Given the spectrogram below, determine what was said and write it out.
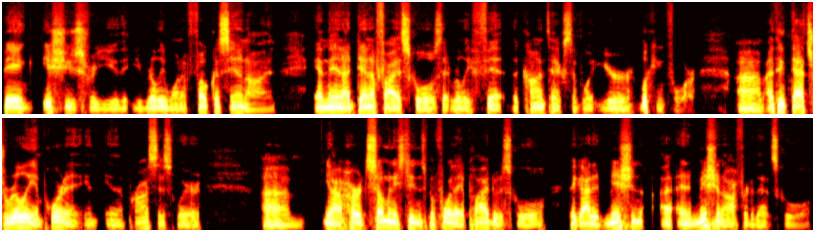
big issues for you that you really want to focus in on? And then identify schools that really fit the context of what you're looking for. Um, I think that's really important in in a process where um, you know I've heard so many students before they applied to a school they got admission uh, an admission offer to that school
